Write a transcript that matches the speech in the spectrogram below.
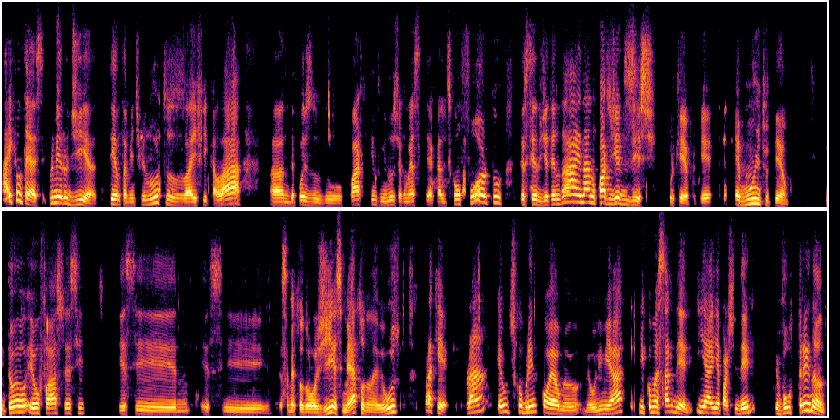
Aí acontece, primeiro dia tenta 20 minutos, aí fica lá, uh, depois do, do, quarto, quinto minuto já começa a ter aquele desconforto, terceiro dia tenta, ah, e no quarto dia desiste. Por quê? Porque é muito tempo. Então eu, eu faço esse, esse, esse, essa metodologia, esse método, né, eu uso, para quê? Para eu descobrir qual é o meu, meu limiar e começar dele. E aí, a partir dele, eu vou treinando.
